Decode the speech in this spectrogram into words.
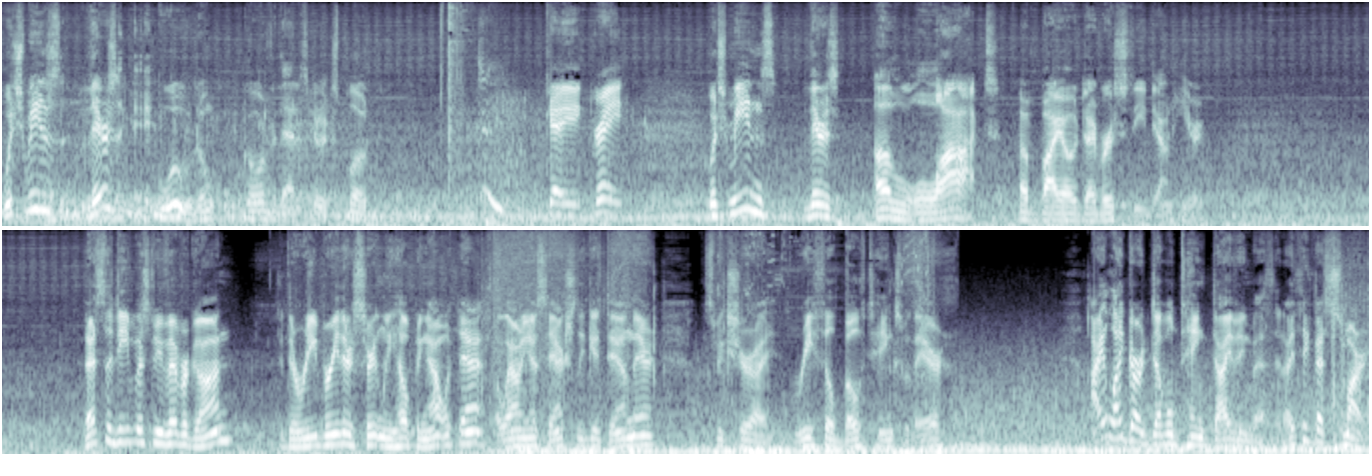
Which means there's... Whoa, don't go over that. It's going to explode. Okay, great. Which means there's a lot of biodiversity down here. That's the deepest we've ever gone. The rebreather's certainly helping out with that, allowing us to actually get down there. Let's make sure I refill both tanks with air. I like our double tank diving method. I think that's smart.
